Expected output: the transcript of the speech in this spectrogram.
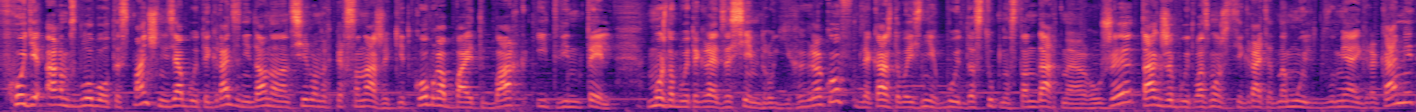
В ходе ARMS Global Test Punch нельзя будет играть за недавно анонсированных персонажей Kid Cobra, Byte Bark и Twintel. Можно будет играть за 7 других игроков, для каждого из них будет доступно стандартное оружие, также будет возможность играть одному или двумя игроками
